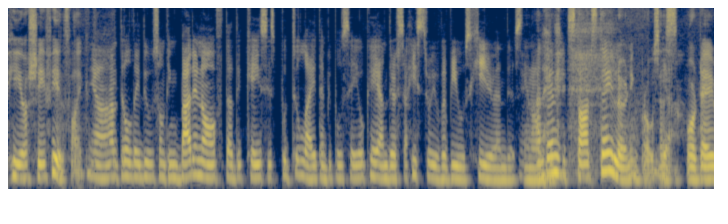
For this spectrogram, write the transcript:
he or she feels like. Yeah, until they do something bad enough that the case is put to light and people say, okay, and there's a history of abuse here, and there's, you know. And then it starts their learning process yeah. or their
